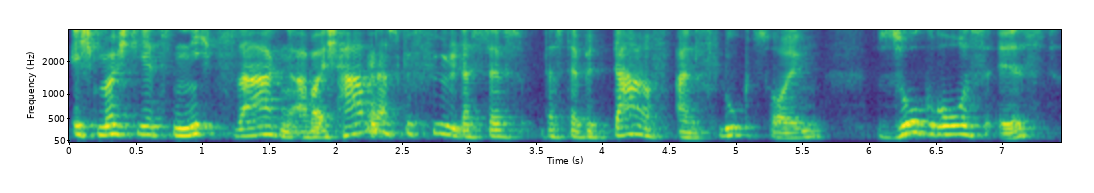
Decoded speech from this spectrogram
Ich möchte jetzt nichts sagen, aber ich habe das Gefühl, dass, das, dass der Bedarf an Flugzeugen so groß ist,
